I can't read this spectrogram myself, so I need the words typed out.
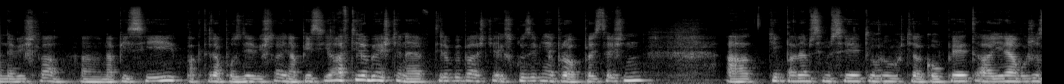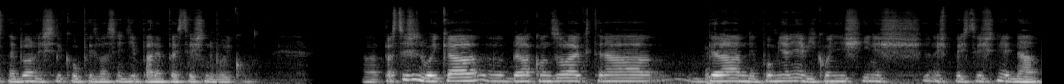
nevyšla eh, na PC, pak teda později vyšla i na PC, ale v té době ještě ne, v té době byla ještě exkluzivně pro PlayStation a tím pádem jsem si tu hru chtěl koupit a jiná možnost nebyla, než si koupit vlastně tím pádem PlayStation 2. Eh, PlayStation 2 eh, byla konzole, která byla nepoměrně výkonnější než, než PlayStation 1,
